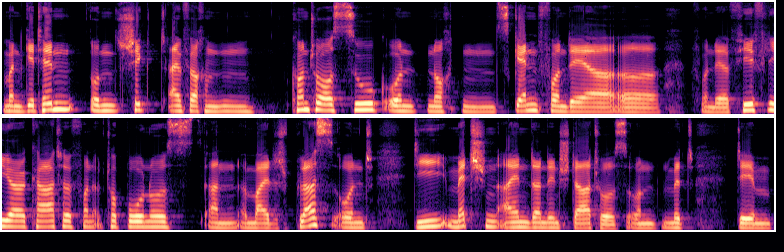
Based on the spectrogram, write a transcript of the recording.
Man geht hin und schickt einfach einen Kontoauszug und noch einen Scan von der, äh, von der Vielfliegerkarte von Top Bonus an Mileage Plus und die matchen einen dann den Status. Und mit dem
